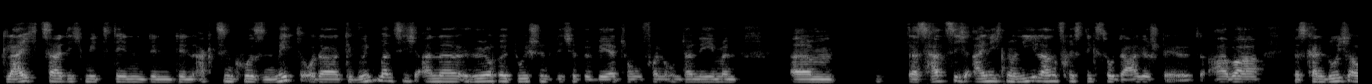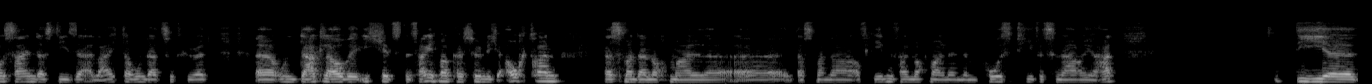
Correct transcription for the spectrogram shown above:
gleichzeitig mit den, den, den Aktienkursen mit oder gewöhnt man sich an eine höhere durchschnittliche Bewertung von Unternehmen? Ähm, das hat sich eigentlich noch nie langfristig so dargestellt. Aber das kann durchaus sein, dass diese Erleichterung dazu führt. Äh, und da glaube ich jetzt, das sage ich mal persönlich auch dran, dass man da noch mal, äh, dass man da auf jeden Fall noch mal ein positives Szenario hat. Die, äh,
